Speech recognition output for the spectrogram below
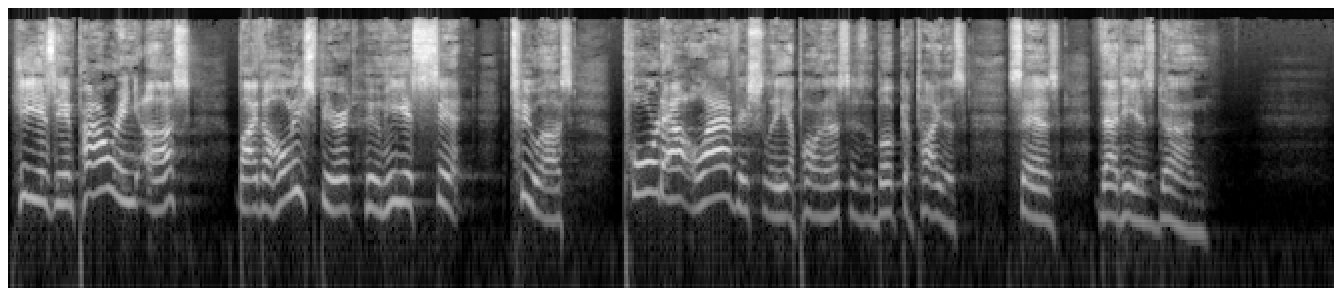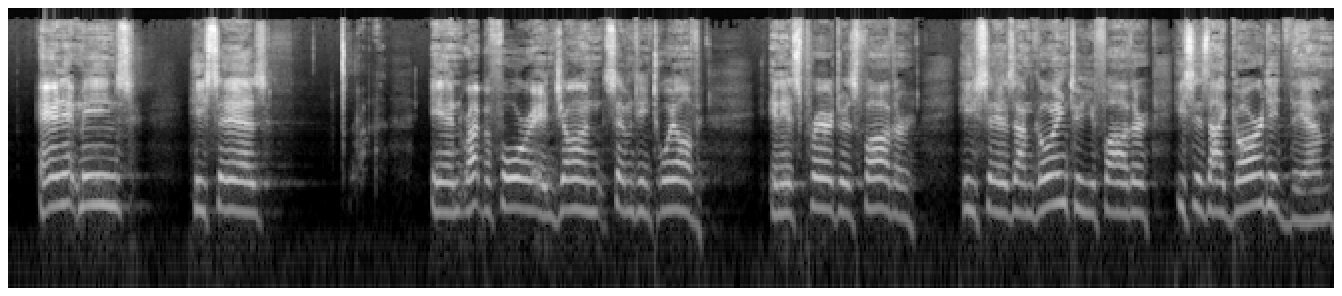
He is empowering us by the Holy Spirit, whom he has sent to us, poured out lavishly upon us, as the book of Titus says that he has done. And it means, he says, in right before in John 17 12, in his prayer to his father, he says, I'm going to you, Father. He says, I guarded them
